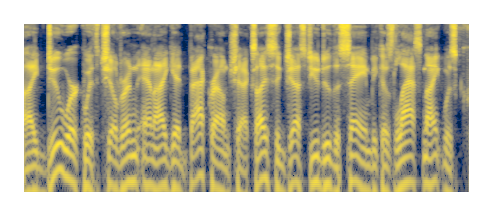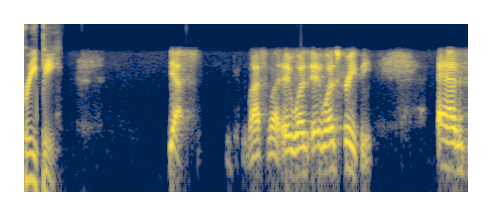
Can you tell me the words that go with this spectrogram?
I do work with children and I get background checks. I suggest you do the same because last night was creepy. Yes, last night it was it was creepy, and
